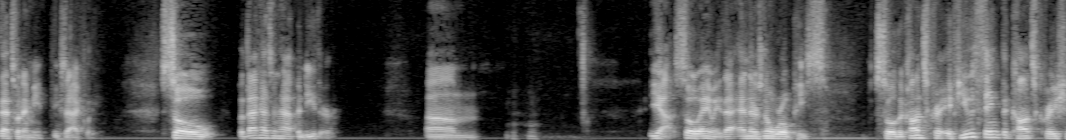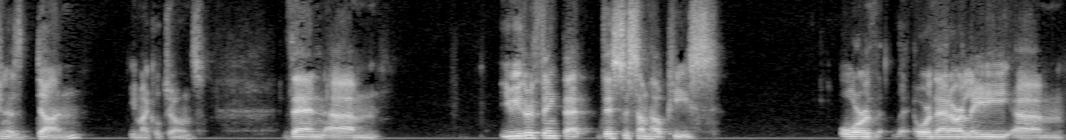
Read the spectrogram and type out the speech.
That's what I mean. Exactly. So, but that hasn't happened either. Um, yeah. So anyway, that and there's no world peace. So the consecration. If you think the consecration is done, E. Michael Jones, then um, you either think that this is somehow peace, or th- or that Our Lady, um,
